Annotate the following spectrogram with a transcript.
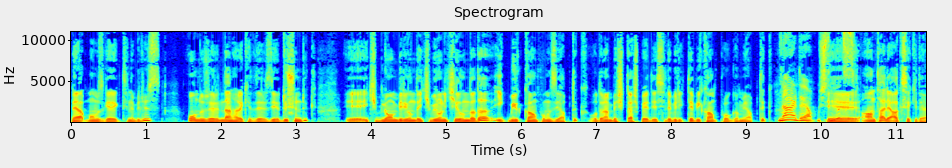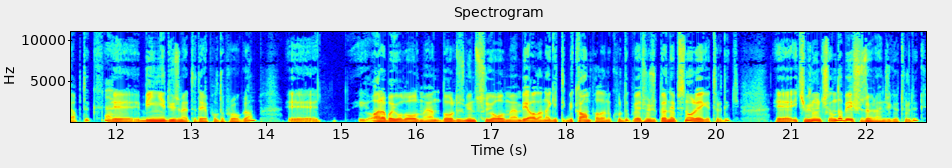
Ne yapmamız gerektiğini biliriz. Onun üzerinden hareket ederiz diye düşündük. E, 2011 yılında 2012 yılında da ilk büyük kampımızı yaptık. O dönem Beşiktaş Belediyesi ile birlikte bir kamp programı yaptık. Nerede yapmıştınız? Ee, Antalya Akseki'de yaptık. Evet. Ee, 1700 metrede yapıldı program. Ee, araba yolu olmayan, doğru düzgün suyu olmayan bir alana gittik. Bir kamp alanı kurduk ve çocukların hepsini oraya getirdik. Ee, 2013 yılında 500 öğrenci götürdük.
